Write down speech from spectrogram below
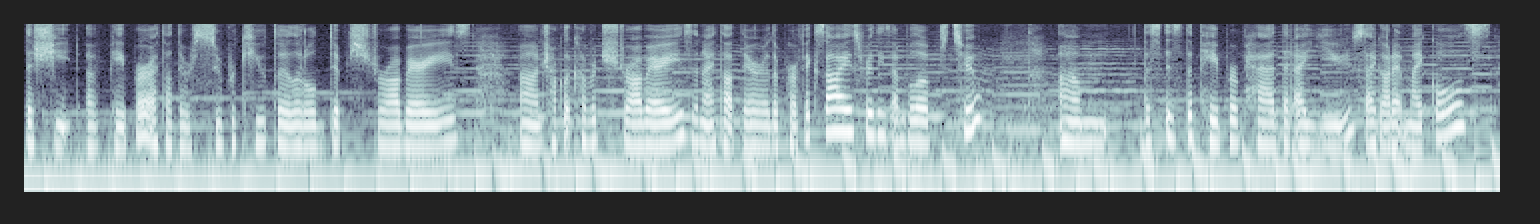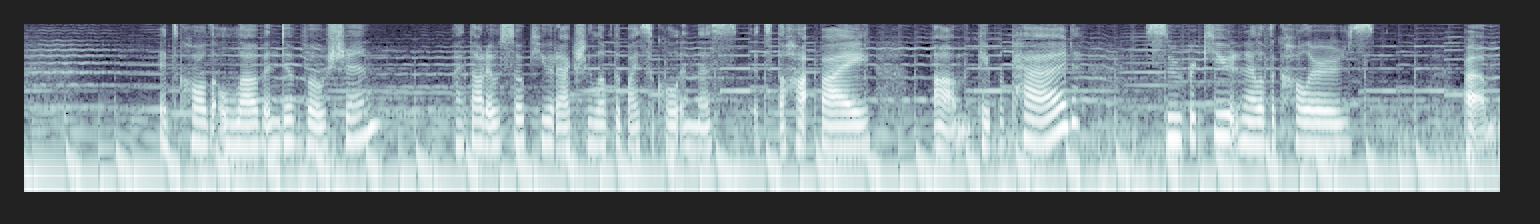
the sheet of paper. I thought they were super cute, the little dipped strawberries, uh, chocolate covered strawberries, and I thought they were the perfect size for these envelopes too. Um, this is the paper pad that I used. I got it at Michaels. It's called Love and Devotion. I thought it was so cute. I actually love the bicycle in this. It's the Hot Buy um, paper pad. Super cute, and I love the colors. Um,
